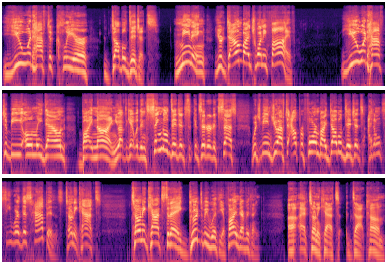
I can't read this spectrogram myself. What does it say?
you would have to clear double digits, meaning you're down by 25 you would have to be only down by nine. You have to get within single digits to consider it success, which means you have to outperform by double digits. I don't see where this happens. Tony Katz. Tony Katz today. Good to be with you. Find everything uh, at tonykatz.com.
